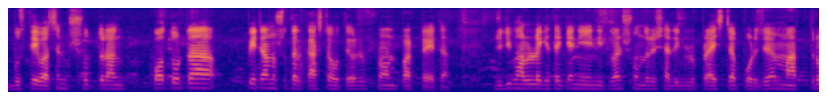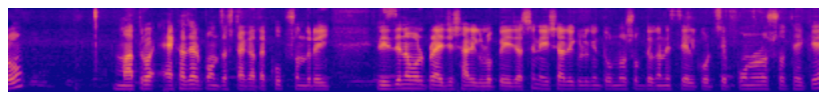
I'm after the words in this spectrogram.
বুঝতেই পারছেন সুতরাং কতটা পেটানো সুতার কাজটা হতে পারে ফ্রন্ট পার্টটা এটা। যদি ভালো লেগে থাকে নিয়ে নিতে পারেন। সুন্দর এই শাড়িগুলোর প্রাইসটা পড়ে যাবে। মাত্র মাত্র এক হাজার পঞ্চাশ টাকাতে খুব সুন্দর এই রিজনেবল প্রাইজে শাড়িগুলো পেয়ে যাচ্ছেন। এই শাড়িগুলো কিন্তু অন্য সব দোকানে সেল করছে পনেরোশো থেকে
